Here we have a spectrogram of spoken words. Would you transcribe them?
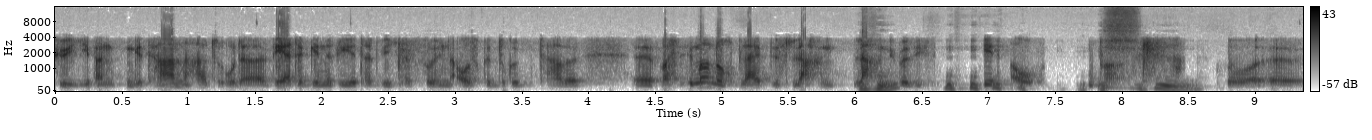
für jemanden getan hat oder Werte generiert hat, wie ich das vorhin ausgedrückt habe, äh, was immer noch bleibt, ist Lachen. Lachen mhm. über sich geht auch. Super. Mhm. So, äh,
